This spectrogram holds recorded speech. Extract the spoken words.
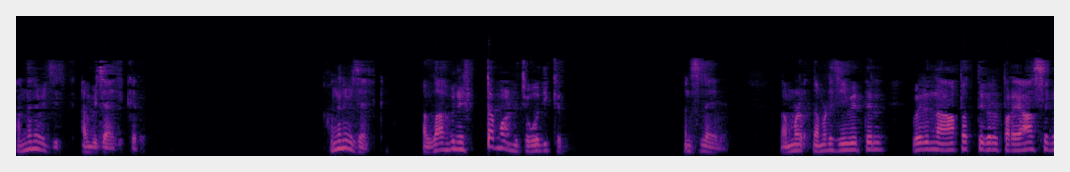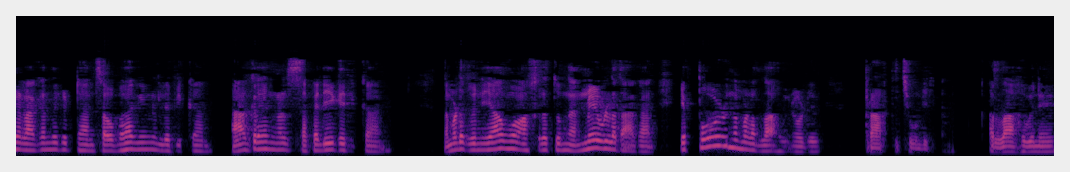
അങ്ങനെ വിചാരി വിചാരിക്കരുത്. അങ്ങനെ വിചാരിക്കരുത് അള്ളാഹുവിന് ഇഷ്ടമാണ് ചോദിക്കുന്നത്. മനസ്സിലായില്ലേ? നമ്മൾ നമ്മുടെ ജീവിതത്തിൽ വരുന്ന ആപത്തുകൾ പ്രയാസങ്ങൾ അകന്നു കിട്ടാൻ സൗഭാഗ്യങ്ങൾ ലഭിക്കാൻ ആഗ്രഹങ്ങൾ സഫലീകരിക്കാൻ നമ്മുടെ ദുനിയാവും ആഹ്ലത്തും നന്മയുള്ളതാകാൻ എപ്പോഴും നമ്മൾ അള്ളാഹുവിനോട് പ്രാർത്ഥിച്ചുകൊണ്ടിരിക്കണം. അള്ളാഹുവിന്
